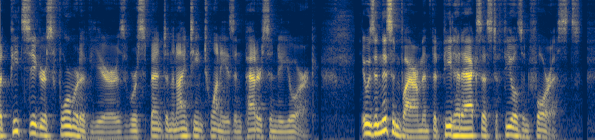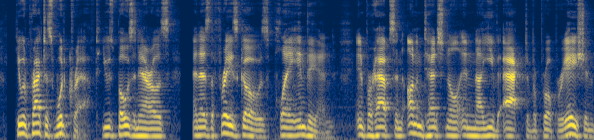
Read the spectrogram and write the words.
But Pete Seeger's formative years were spent in the 1920s in Patterson, New York. It was in this environment that Pete had access to fields and forests. He would practice woodcraft, use bows and arrows, and as the phrase goes, play Indian, in perhaps an unintentional and naive act of appropriation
